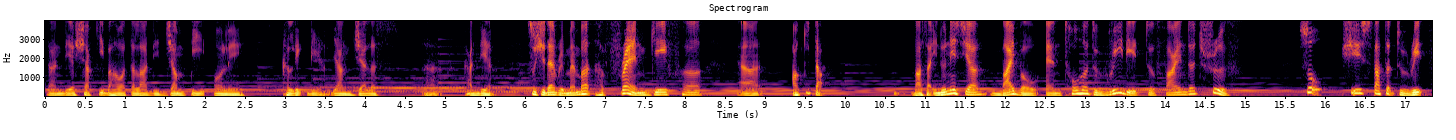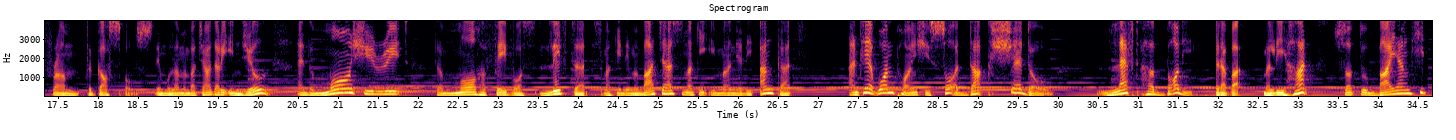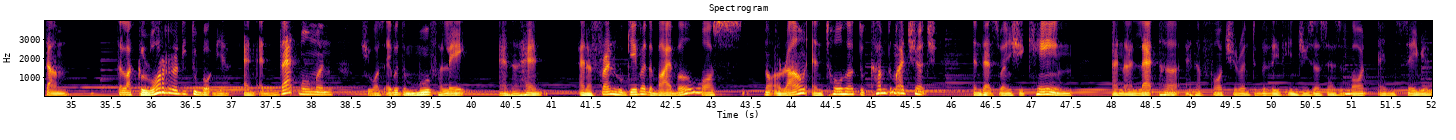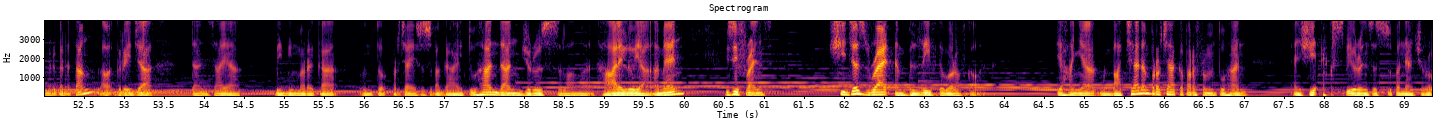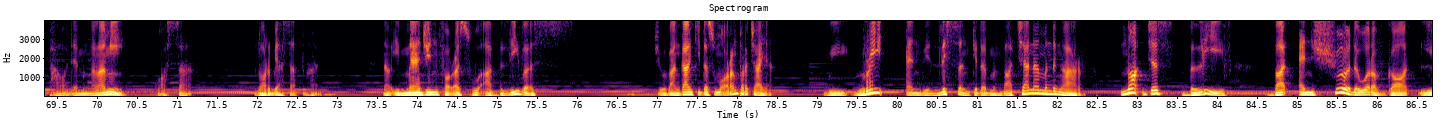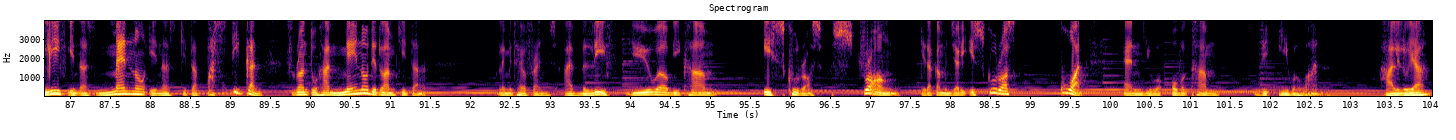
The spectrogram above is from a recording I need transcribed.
dan dia syaki bahawa telah dijampi oleh klik dia yang jealous uh, kan dia. So she then remembered her friend gave her uh, Alkitab, bahasa Indonesia, Bible, and told her to read it to find the truth. So she started to read from the Gospels. Dia mula membaca dari Injil, and the more she read, the more her faith was lifted. Semakin dia membaca, semakin iman dia diangkat. Until at one point, she saw a dark shadow left her body. Dia dapat melihat suatu bayang hitam telah keluar dari tubuh dia. And at that moment she was able to move her leg and her hand. And a friend who gave her the bible was not around and told her to come to my church. And that's when she came and I led her and her four children to believe in Jesus as Lord and Savior. Mereka datang lewat gereja dan saya bimbing mereka untuk percaya Yesus sebagai Tuhan dan Juru Selamat. Haleluya. Amen. You see friends, she just read and believed the word of God. Dia hanya membaca dan percaya kepada firman Tuhan and she experienced a supernatural power. Dia mengalami kuasa luar biasa Tuhan. Now imagine for us who are believers. Cuba bayangkan kita semua orang percaya. We read and we listen. Kita membaca dan mendengar. Not just believe, but ensure the word of God live in us, meno in us. Kita pastikan firman Tuhan meno di dalam kita let me tell you friends, I believe you will become iskuros, strong. Kita akan menjadi iskuros, kuat, and you will overcome the evil one. Hallelujah.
